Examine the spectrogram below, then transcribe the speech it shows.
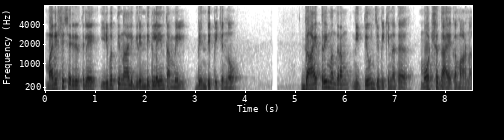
മനുഷ്യ ശരീരത്തിലെ ഇരുപത്തിനാല് ഗ്രന്ഥികളെയും തമ്മിൽ ബന്ധിപ്പിക്കുന്നു. ഗായത്രി മന്ത്രം നിത്യവും ജപിക്കുന്നത് മോക്ഷദായകമാണ്.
